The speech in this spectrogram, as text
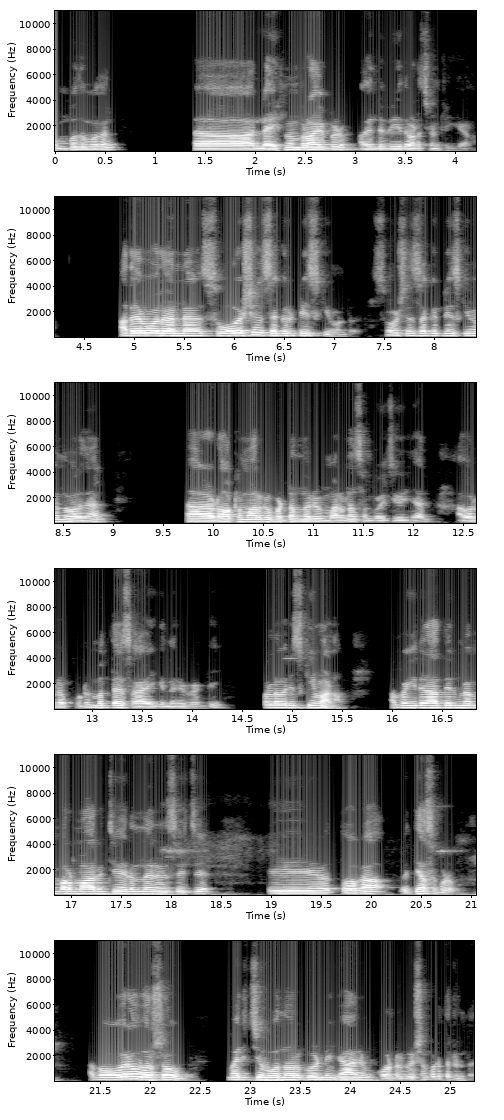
ഒമ്പത് മുതൽ ലൈഫ് മെമ്പർ ആയപ്പോഴും അതിന്റെ വിഹിതം അടച്ചുകൊണ്ടിരിക്കുകയാണ്. അതേപോലെ തന്നെ സോഷ്യൽ സെക്യൂരിറ്റി സ്കീമുണ്ട് സോഷ്യൽ സെക്യൂരിറ്റി സ്കീം എന്ന് പറഞ്ഞാൽ ഡോക്ടർമാർക്ക് പെട്ടെന്നൊരു മരണം സംഭവിച്ചു കഴിഞ്ഞാൽ അവരുടെ കുടുംബത്തെ സഹായിക്കുന്നതിന് വേണ്ടി ഉള്ള ഒരു സ്കീമാണ്. അപ്പോൾ ഇതിനകത്തിൽ മെമ്പർമാർ ചേരുന്നതിനനുസരിച്ച് ഈ തുക വ്യത്യാസപ്പെടും. അപ്പോൾ ഓരോ വർഷവും മരിച്ചു പോകുന്നവർക്ക് വേണ്ടി ഞാനും കോൺട്രിബ്യൂഷൻ കൊടുത്തിട്ടുണ്ട്.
